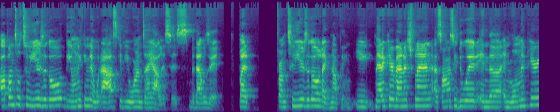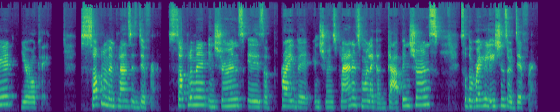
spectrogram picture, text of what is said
up until two years ago, the only thing they would ask if you were on dialysis, but that was it. But from two years ago, like nothing. You Medicare Advantage plan, as long as you do it in the enrollment period, you're okay. Supplement plans is different. Supplement insurance is a private insurance plan. It's more like a gap insurance. So the regulations are different.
